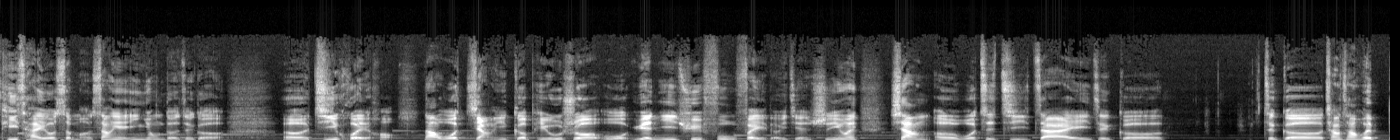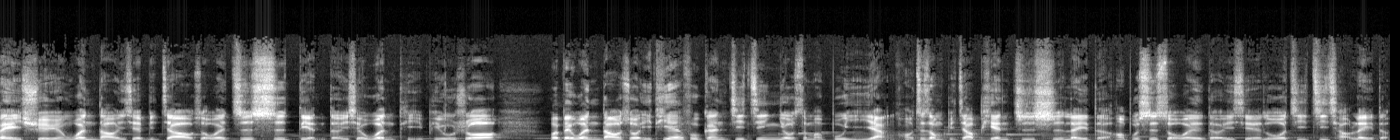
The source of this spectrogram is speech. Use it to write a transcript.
题材有什么商业应用的这个。呃，机会哈，那我讲一个，比如说我愿意去付费的一件事，因为像呃我自己在这个这个常常会被学员问到一些比较所谓知识点的一些问题，比如说会被问到说 ETF 跟基金有什么不一样哈，这种比较偏知识类的哈，不是所谓的一些逻辑技巧类的，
